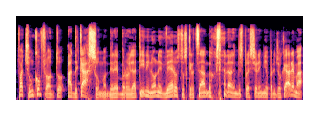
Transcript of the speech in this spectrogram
Faccio un confronto ad cassum, direbbero i latini, non è vero, sto scherzando, questa è un'espressione mia per giocare, ma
